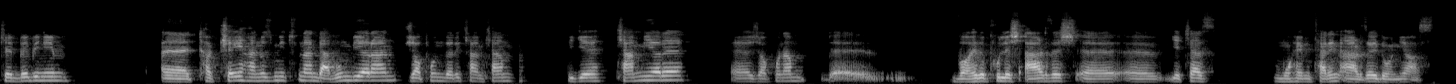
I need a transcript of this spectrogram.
که ببینیم تا کی هنوز می‌تونن دووم بیارن. ژاپن داره کم کم دیگه کم میاره. ژاپن هم واحد پولش ارزش یکی از مهمترین ارزهای دنیاست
